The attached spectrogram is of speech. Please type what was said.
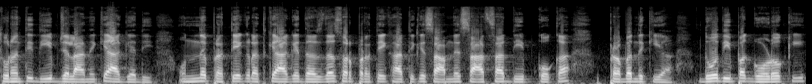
तुरंत ही दीप जलाने की आज्ञा दी। उन्होंने प्रत्येक रथ के आगे दस दस और प्रत्येक हाथी के सामने सात सात दीपकों का प्रबंध किया। दो दीपक घोड़ों की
